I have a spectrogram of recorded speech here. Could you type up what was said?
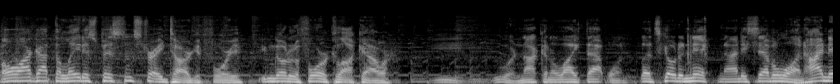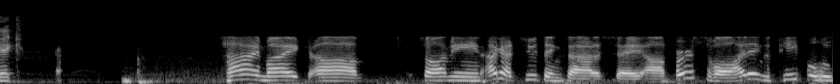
Oh, I got the latest Pistons trade target for you. You can go to the four o'clock hour. You are not going to like that one. Let's go to Nick, 97.1. Hi, Nick. Hi, Mike. Um, so, I mean, I got two things I ought to say. Uh, first of all, I think the people who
